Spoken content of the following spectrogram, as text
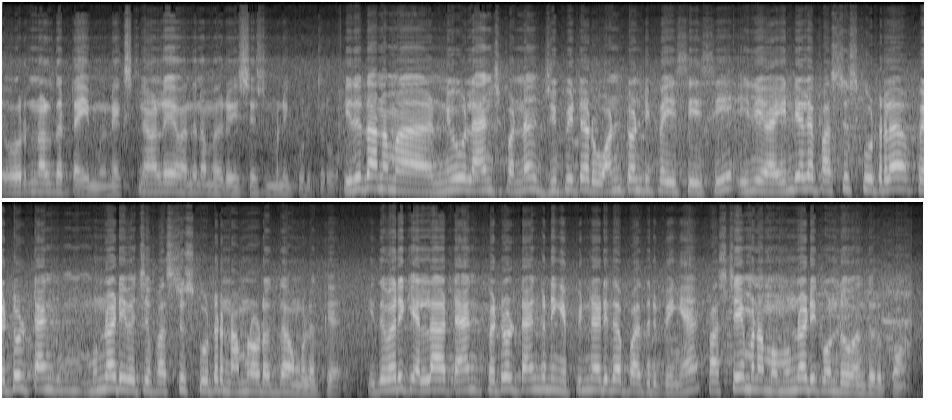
ஒரு நாள் தான் டைம் நெக்ஸ்ட் நாளே வந்து நம்ம ரெஜிஸ்ட்ரேஷன் பண்ணி கொடுத்துருவோம். இதுதான் நம்ம நியூ லான்ச் பண்ண Jupiter one twenty five CC இந்தியாவில் ஃபஸ்ட்டு ஸ்கூட்டரில் பெட்ரோல் டேங்க் முன்னாடி வச்ச ஃபஸ்ட்டு ஸ்கூட்டர் நம்மளோட தான் உங்களுக்கு. இது வரைக்கும் எல்லா டேங்க் பெட்ரோல் டேங்க் நீங்கள் பின்னாடி தான் பார்த்துருப்பீங்க. ஃபஸ்ட் டைம் நம்ம முன்னாடி கொண்டு வந்திருக்கோம்.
